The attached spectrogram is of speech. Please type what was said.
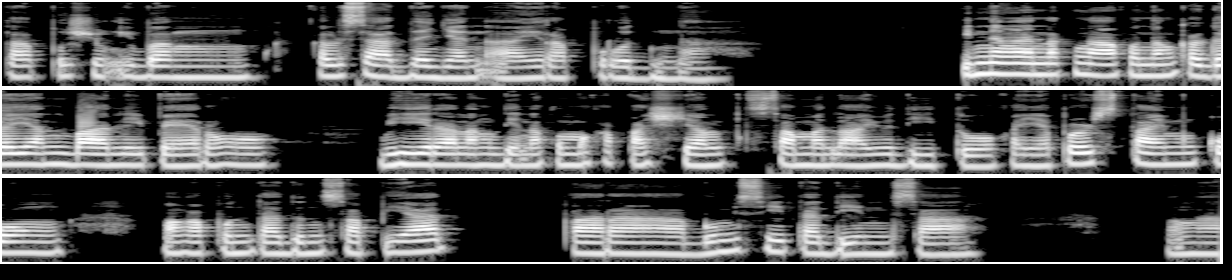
Tapos yung ibang kalsada dyan ay rough road na. Pinanganak nga ako ng Cagayan Valley pero bihira lang din ako makapasyal sa malayo dito. Kaya first time kong makapunta dun sa Piat para bumisita din sa mga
